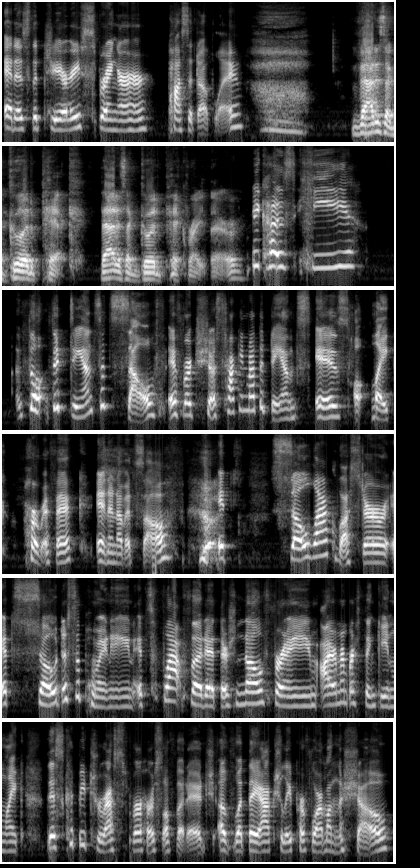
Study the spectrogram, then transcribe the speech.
It is the Jerry Springer Paso Doble. that is a good pick. That is a good pick right there. because he the the dance itself if we're just talking about the dance is uh, like horrific in and of itself. It's so lackluster. It's so disappointing. It's flat-footed. There's no frame. I remember thinking like this could be dress rehearsal footage of what they actually perform on the show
